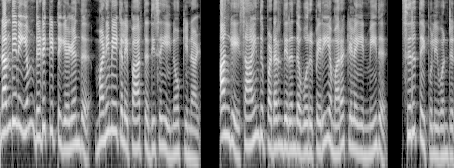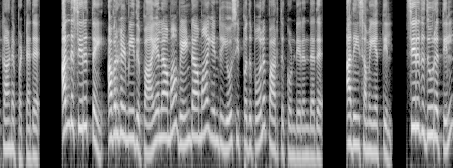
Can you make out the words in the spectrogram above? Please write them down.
நந்தினியும் திடுக்கிட்டு எழுந்து மணிமேகலை பார்த்த திசையை நோக்கினாள். அங்கே சாய்ந்து படர்ந்திருந்த ஒரு பெரிய மரக்கிளையின் மீது சிறுத்தை புலி ஒன்று காணப்பட்டது. அந்த சிறுத்தை அவர்கள் மீது பாயலாமா வேண்டாமா என்று யோசிப்பது போல பார்த்து கொண்டிருந்தது. அதே சமயத்தில் சிறிது தூரத்தில்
